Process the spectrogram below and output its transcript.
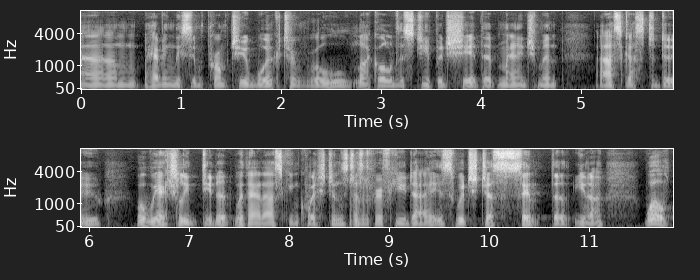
um, having this impromptu work to rule, like all of the stupid shit that management ask us to do. Well, we actually did it without asking questions, just for a few days, which just sent the you know, well,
